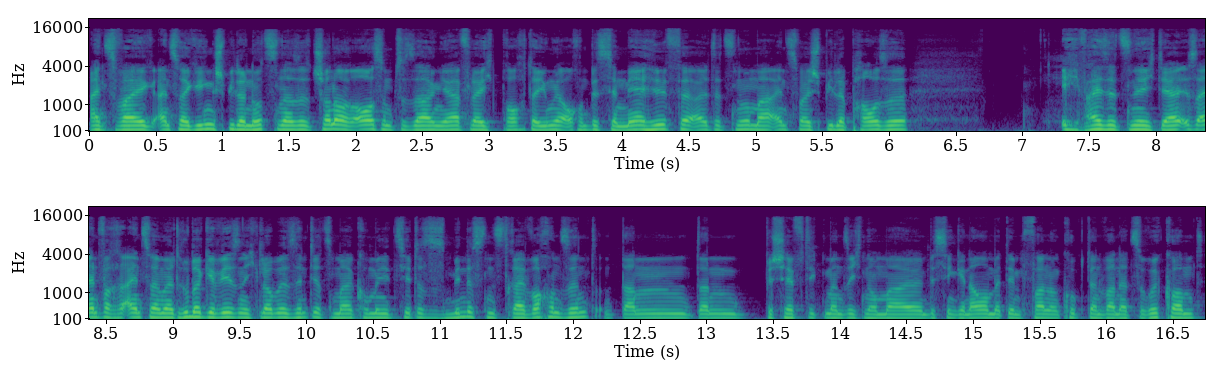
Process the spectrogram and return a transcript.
ein, zwei, ein, zwei Gegenspieler nutzen, also jetzt schon auch aus, um zu sagen, ja, vielleicht braucht der Junge auch ein bisschen mehr Hilfe als jetzt nur mal ein, zwei Spiele Pause. Ich weiß jetzt nicht, der ist einfach ein, zwei Mal drüber gewesen. Ich glaube, es sind jetzt mal kommuniziert, dass es mindestens drei Wochen sind und dann, dann beschäftigt man sich nochmal ein bisschen genauer mit dem Fall und guckt dann, wann er zurückkommt.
